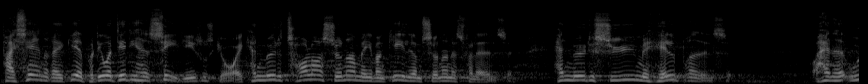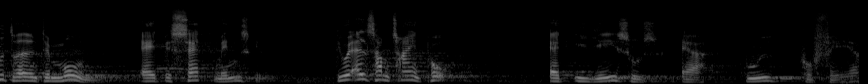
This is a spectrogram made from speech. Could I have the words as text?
farisæerne reagerede på, det var det, de havde set, Jesus gjorde. Ikke? Han mødte toller og sønder med evangeliet om søndernes forladelse. Han mødte syge med helbredelse. Og han havde uddrevet en dæmon af et besat menneske. Det var alt sammen tegn på, at i Jesus er Gud på færre.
